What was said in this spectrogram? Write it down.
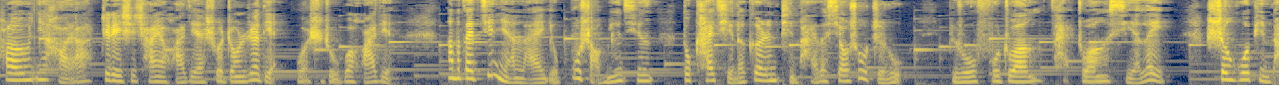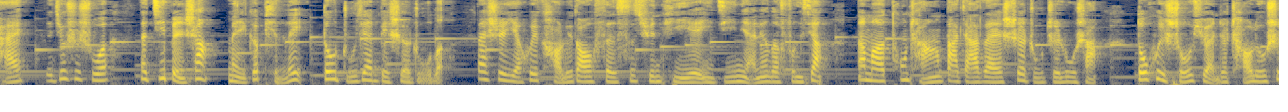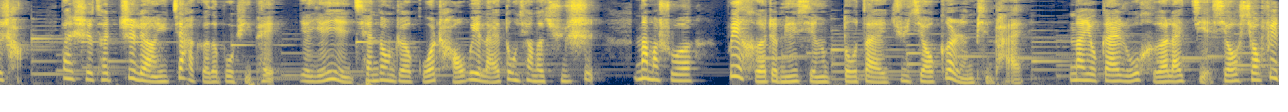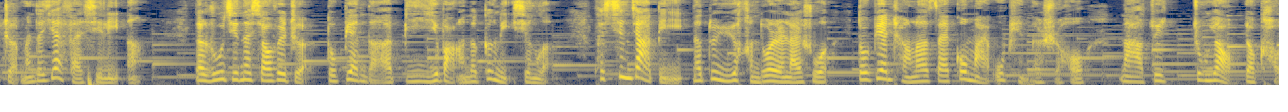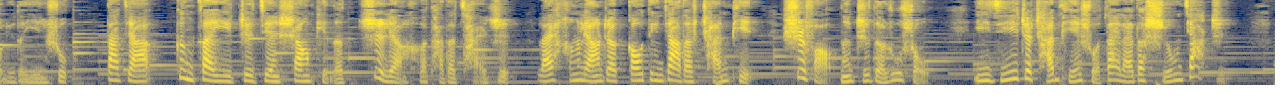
Hello，你好呀，这里是长野华姐说中热点，我是主播华姐。那么在近年来，有不少明星都开启了个人品牌的销售之路，比如服装、彩妆、鞋类、生活品牌，也就是说，那基本上每个品类都逐渐被涉足了。但是也会考虑到粉丝群体以及年龄的风向。那么通常大家在涉足之路上都会首选着潮流市场，但是它质量与价格的不匹配，也隐隐牵动着国潮未来动向的趋势。那么说，为何这明星都在聚焦个人品牌？那又该如何来解消消费者们的厌烦心理呢？那如今的消费者都变得比以往的更理性了，它性价比那对于很多人来说。都变成了在购买物品的时候，那最重要要考虑的因素。大家更在意这件商品的质量和它的材质，来衡量这高定价的产品是否能值得入手，以及这产品所带来的使用价值。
